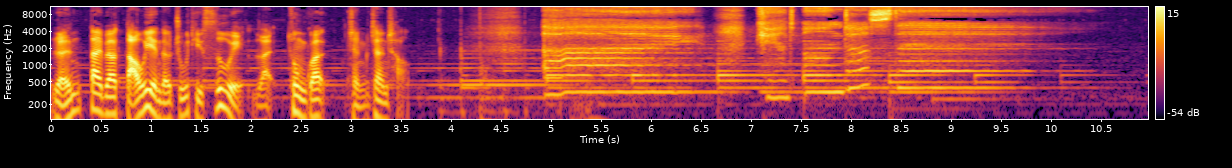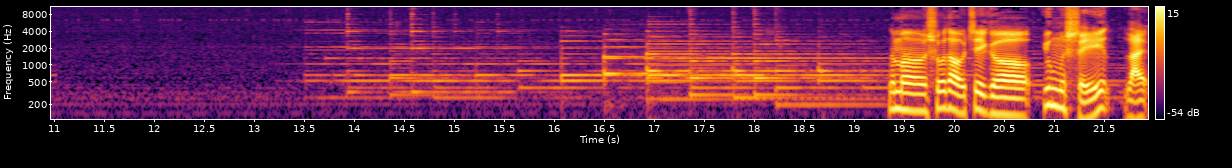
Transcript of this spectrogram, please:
人代表导演的主体思维来纵观整个战场。那么说到这个，用谁来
